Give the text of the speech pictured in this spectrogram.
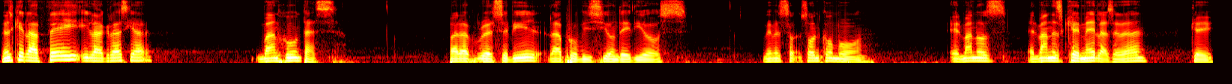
Vemos que la fe y la gracia van juntas para recibir la provisión de Dios. Son, como hermanos, hermanas gemelas, ¿verdad? Que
